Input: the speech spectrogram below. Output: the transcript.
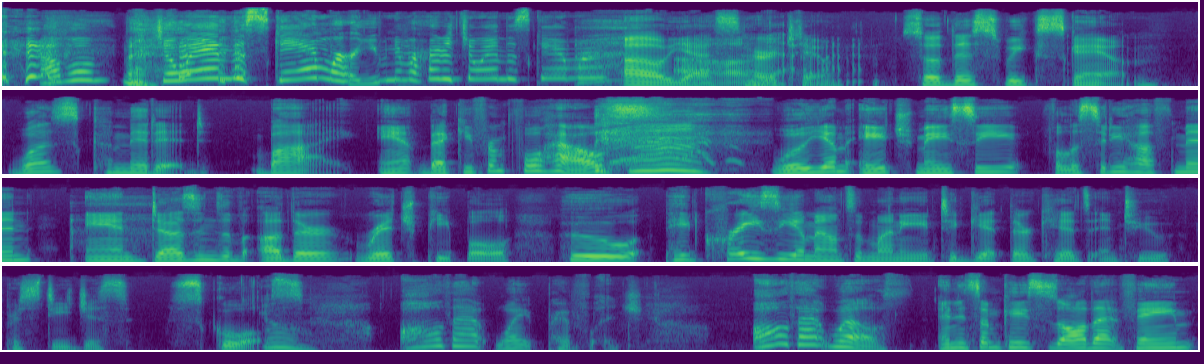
album? Joanne the scammer. You've never heard of Joanne the scammer? Oh, yes, Oh, her yeah, too. So this week's scam was committed by Aunt Becky from Full House, William H. Macy, Felicity Huffman, and dozens of other rich people who paid crazy amounts of money to get their kids into prestigious schools. Oh. All that white privilege, all that wealth, and in some cases, all that fame,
